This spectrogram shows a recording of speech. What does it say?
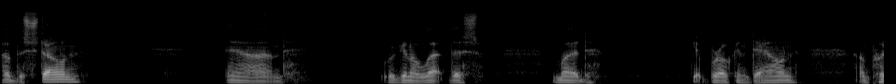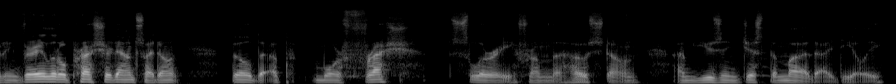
of the stone and we're going to let this mud get broken down. I'm putting very little pressure down so I don't build up more fresh slurry from the host stone. I'm using just the mud ideally,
